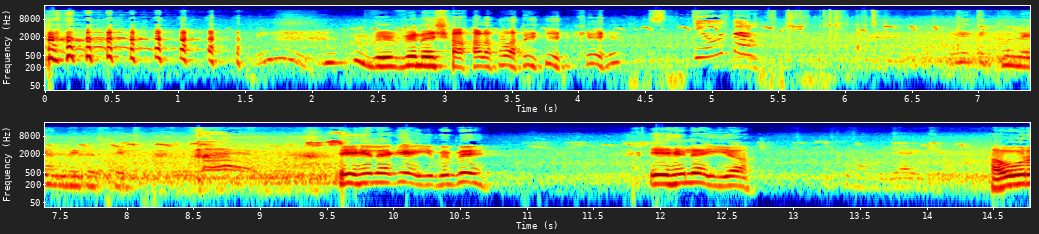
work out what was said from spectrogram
ਬੇਬੇ ਨੇ ਛਾਲ ਮਾਰੀ ਕਿ ਕਿੱਥੋਂ ਲੈਂਦੇ ਦੱਸੇ? ਇਹ ਲੈ ਕੇ ਆਈ ਆ ਬੇਬੇ। ਇਹ ਲਿਆਈ ਆ। ਹੋਰ?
